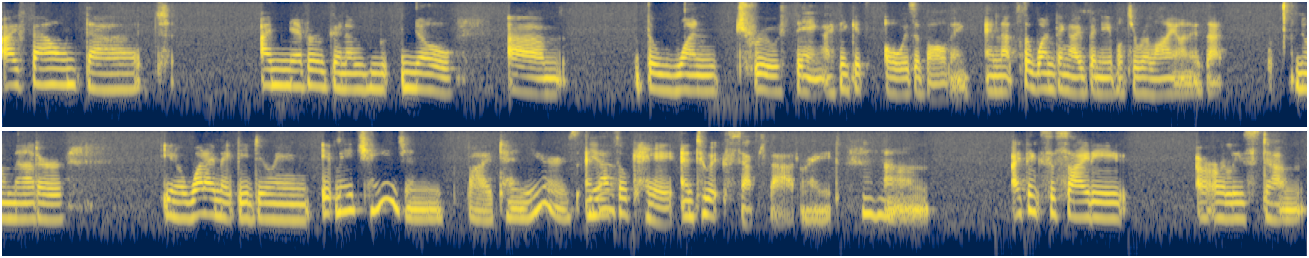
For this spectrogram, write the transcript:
I found that I'm never gonna know um, the one true thing. I think it's always evolving. And that's the one thing I've been able to rely on is that no matter you know what I might be doing, it may change in five, ten years, and yeah. that's okay. And to accept that, right? Mm-hmm. Um, I think society, or, or at least um,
